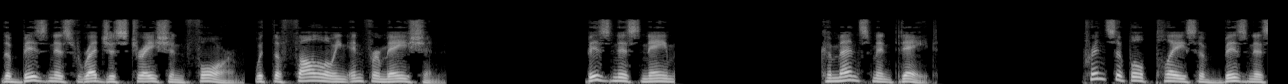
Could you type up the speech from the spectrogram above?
the business registration form, with the following information. Business name. Commencement date Principal place of business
